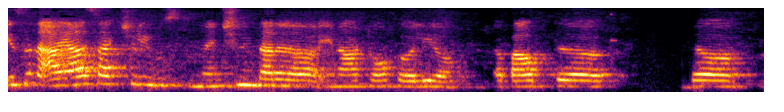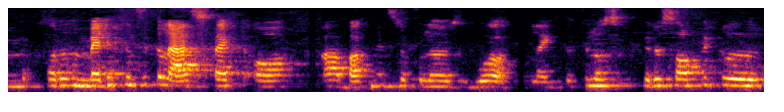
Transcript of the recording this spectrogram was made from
Isn't Ayaz actually was mentioning that uh, in our talk earlier about the the sort of the metaphysical aspect of uh, Buckminster Fuller's work, like the philosophical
